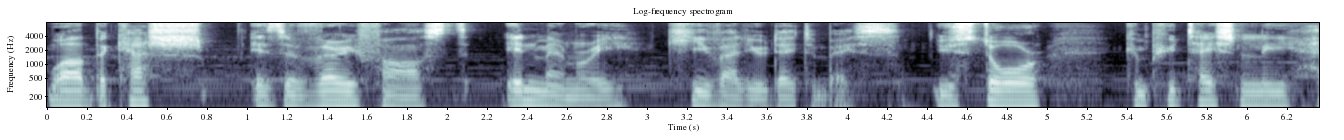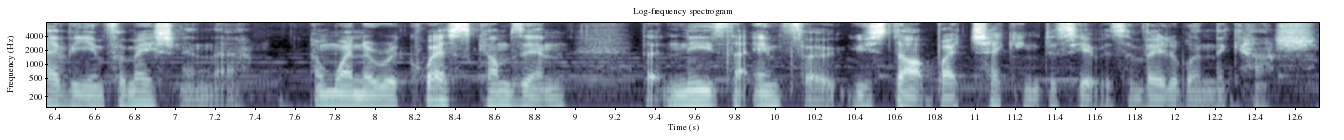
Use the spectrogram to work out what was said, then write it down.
Well, the cache is a very fast in memory key value database. You store computationally heavy information in there. And when a request comes in that needs that info, you start by checking to see if it's available in the cache.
